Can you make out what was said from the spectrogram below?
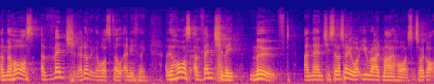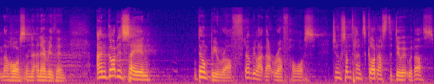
and the horse eventually, I don't think the horse felt anything, and the horse eventually moved and then she said, I'll tell you what, you ride my horse. And so I got on the horse and, and everything. And God is saying, don't be rough. Don't be like that rough horse. Do you know, sometimes God has to do it with us.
